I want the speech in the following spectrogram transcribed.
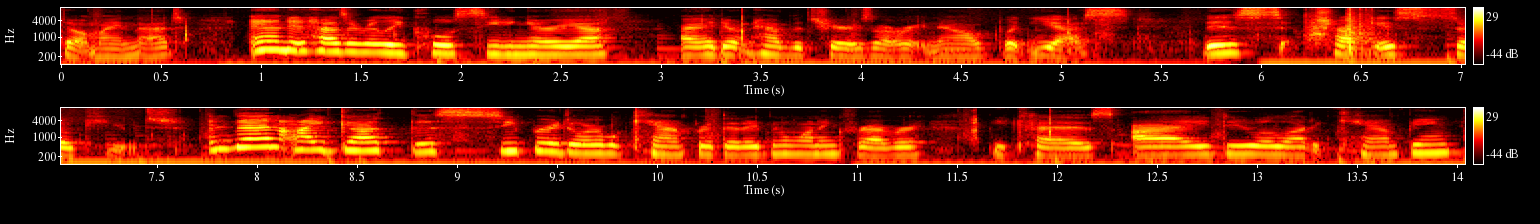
don't mind that. And it has a really cool seating area. I don't have the chairs out right now, but yes, this truck is so cute. And then I got this super adorable camper that I've been wanting forever because I do a lot of camping.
